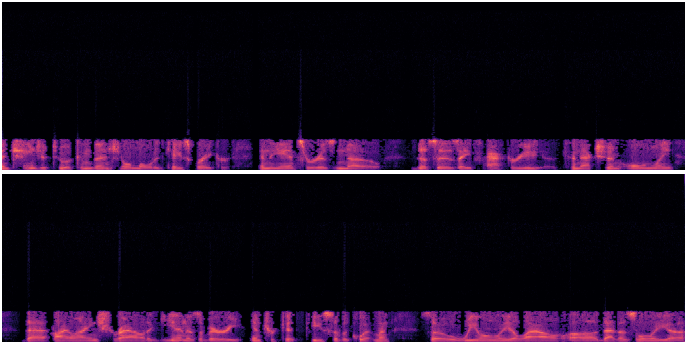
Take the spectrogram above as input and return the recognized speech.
and change it to a conventional molded case breaker? And the answer is no. This is a factory connection only. That I-line shroud, again, is a very intricate piece of equipment. So we only allow, uh, that is only uh,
